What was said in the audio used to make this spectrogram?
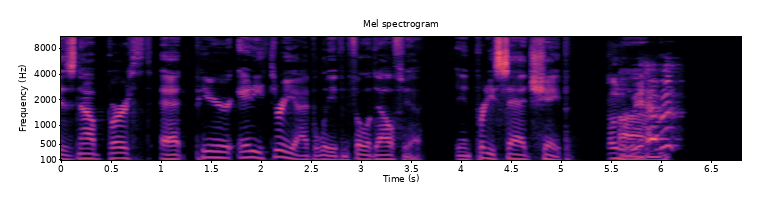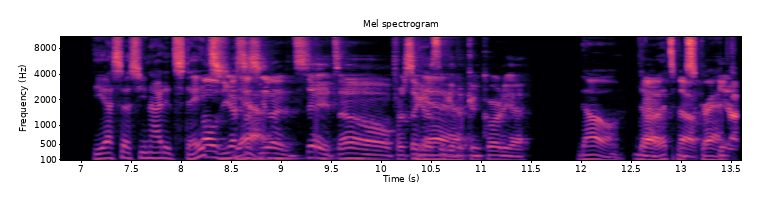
is now berthed at Pier 83, I believe, in Philadelphia, in pretty sad shape. Oh, do we Um, have it? The SS United States? Oh, the SS Yeah. United States. Oh, for a second I was thinking Yeah. of Concordia. No, no, Yeah, that's been no. scrapped. Yeah,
